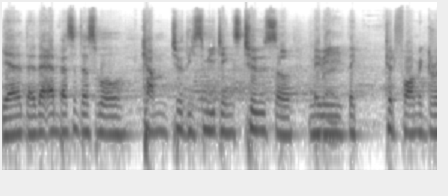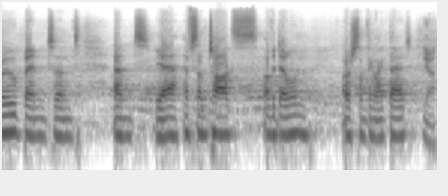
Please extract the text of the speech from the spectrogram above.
yeah, the, the ambassadors will come to these meetings too, so maybe Right. they could form a group and, and, and yeah, have some talks of their own or something like that. yeah.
